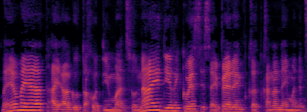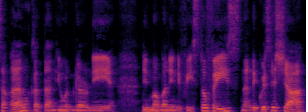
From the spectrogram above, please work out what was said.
Maya-mayat ay agot ako ni man. So, na di request is ay parent kat kanan na iman saan kat tan iwan gar di din mabalin di face to face nan request siya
